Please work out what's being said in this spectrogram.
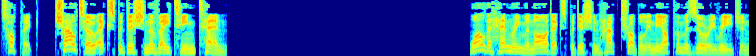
Topic: Chouteau expedition of 1810 While the Henry Menard expedition had trouble in the upper Missouri region,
